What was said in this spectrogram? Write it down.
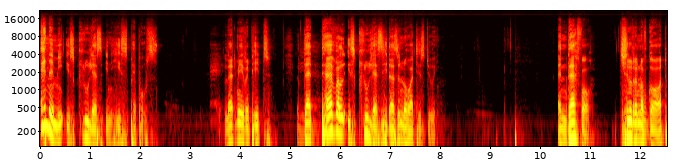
enemy is clueless in his purpose. Let me repeat the devil is clueless, he doesn't know what he's doing. And therefore, children of God,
